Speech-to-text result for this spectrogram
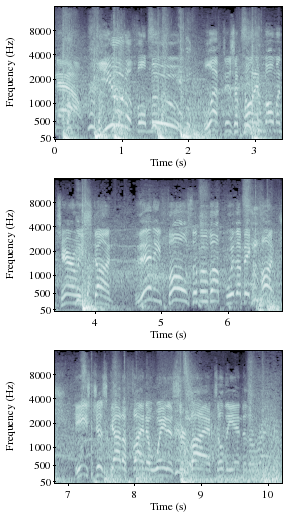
now. Beautiful move. Left his opponent momentarily stunned. Then he follows the move up with a big punch. He's just got to find a way to survive till the end of the round.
